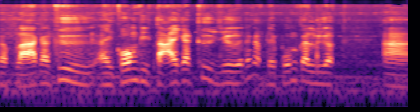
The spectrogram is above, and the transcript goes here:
กับปลาก็คือไอ้ของที่ตายก็คือเยอะนะครับแต่ผมก็เลือกอ่า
